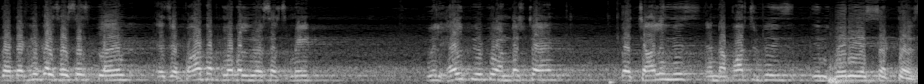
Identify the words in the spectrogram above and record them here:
The technical sessions planned as a part of Global Investors Meet will help you to understand the challenges and opportunities in various sectors.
